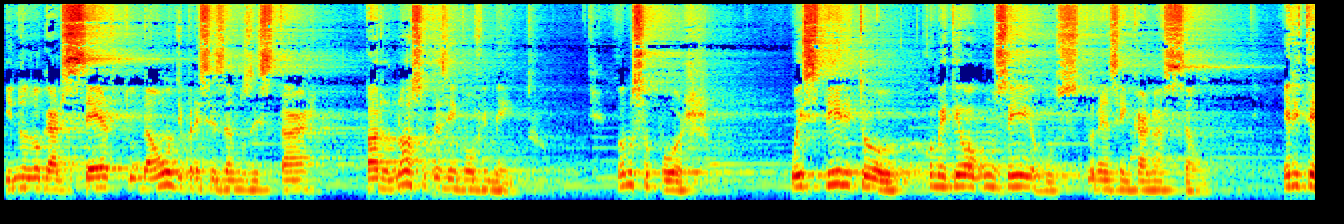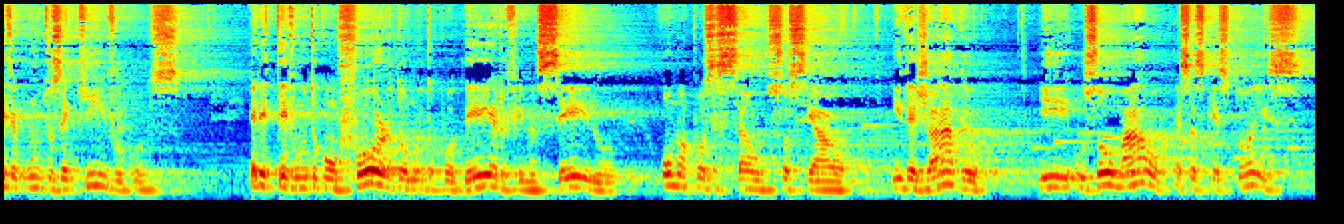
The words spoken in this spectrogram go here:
e no lugar certo da onde precisamos estar para o nosso desenvolvimento. Vamos supor, o espírito cometeu alguns erros durante a encarnação. Ele teve muitos equívocos, ele teve muito conforto, muito poder financeiro, ou uma posição social invejável e usou mal essas questões.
